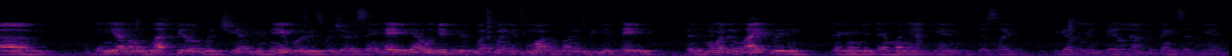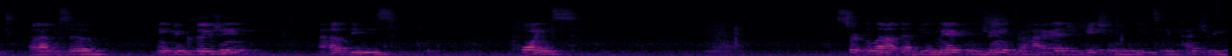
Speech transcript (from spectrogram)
Um, then you have on the left field, which you have your neighbors, which are saying, hey, yeah, we'll give you as much money as you want as long as we get paid. Because more than likely, they're going to get their money at the end, just like the government bailed out the banks at the end. Um, so, in conclusion, I hope these points circle out that the American dream for higher education will lead to the country,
